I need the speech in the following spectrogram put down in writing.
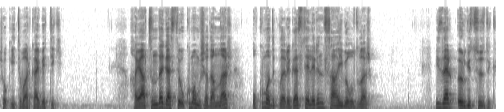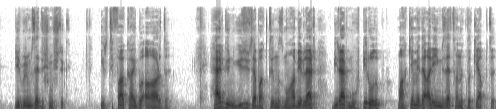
çok itibar kaybettik. Hayatında gazete okumamış adamlar okumadıkları gazetelerin sahibi oldular. Bizler örgütsüzdük, birbirimize düşmüştük. İrtifa kaybı ağırdı. Her gün yüz yüze baktığımız muhabirler birer muhbir olup mahkemede aleyhimize tanıklık yaptı.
